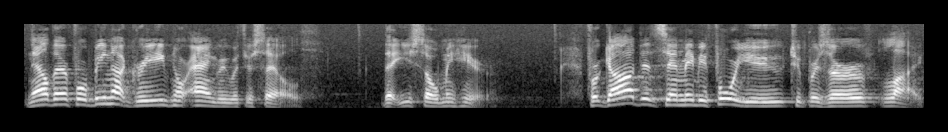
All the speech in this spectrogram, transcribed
Now therefore be not grieved nor angry with yourselves that ye sold me here. For God did send me before you to preserve life.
